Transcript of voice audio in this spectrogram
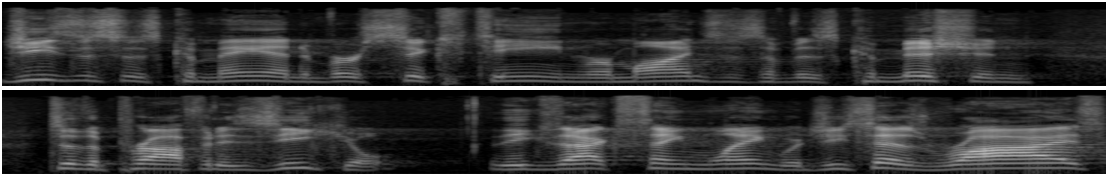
Jesus' command in verse 16 reminds us of his commission to the prophet Ezekiel, the exact same language. He says, Rise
